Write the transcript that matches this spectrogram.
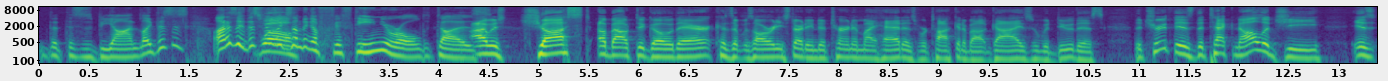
that this is beyond. Like this is honestly, this feels Well- like something a fifteen year old does. I was just about to go there because it was already starting to turn in my head as we're talking about guys who would do this. The truth is, the technology is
